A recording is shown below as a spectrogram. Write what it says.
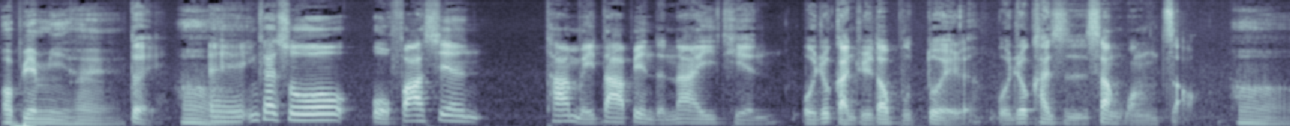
哦，便秘嘿。对，嗯、欸，应该说，我发现他没大便的那一天，我就感觉到不对了，我就开始上网找，嗯，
